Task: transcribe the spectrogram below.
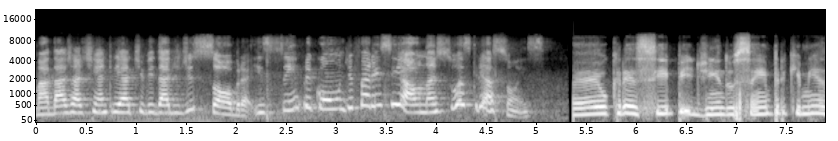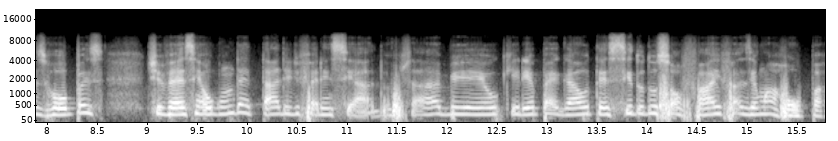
Madá já tinha criatividade de sobra e sempre com um diferencial nas suas criações. É, eu cresci pedindo sempre que minhas roupas tivessem algum detalhe diferenciado, sabe? Eu queria pegar o tecido do sofá e fazer uma roupa.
